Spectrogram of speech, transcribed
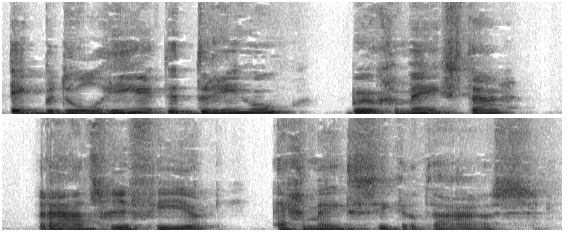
Ik bedoel hier de driehoek burgemeester, raadsrivier en gemeentesecretaris.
